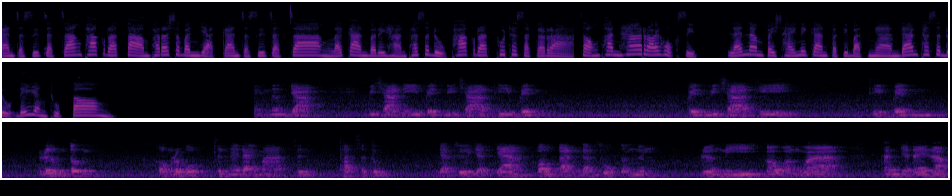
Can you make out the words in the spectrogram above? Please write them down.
การจัดซื้อจัดจ้างภาครัฐตามพระราชบัญญัติการจัดซื้อจัดจ้าง และการบริหารพัสดุภาครัฐพุทธศักราช 2560 และนำไปใช้ในการปฏิบัติงานด้านพัสดุได้อย่างถูกต้อง เนื่องจากวิชานี้เป็นวิชาที่เป็นเป็นวิชาที่ที่เป็นเริ่มต้น ของระบบซึ่งให้ได้มา ซึ่งพัสดุจัดซื้อจัดจ้างป้องกันการถูกดำเนินเรื่องนี้ก็หวังว่าท่านจะได้รับ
